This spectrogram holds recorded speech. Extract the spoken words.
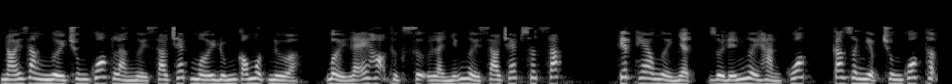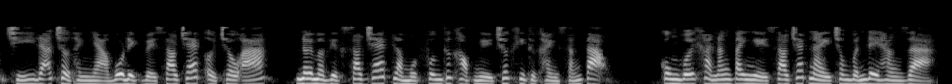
Nói rằng người Trung Quốc là người sao chép mới đúng có một nửa, bởi lẽ họ thực sự là những người sao chép xuất sắc. Tiếp theo người Nhật, rồi đến người Hàn Quốc, các doanh nghiệp Trung Quốc thậm chí đã trở thành nhà vô địch về sao chép ở châu Á, nơi mà việc sao chép là một phương thức học nghề trước khi thực hành sáng tạo. Cùng với khả năng tay nghề sao chép này trong vấn đề hàng giả,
